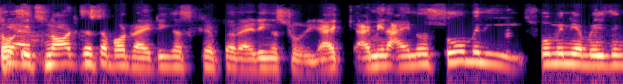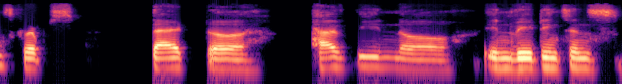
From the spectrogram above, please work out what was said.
so Yeah. it's not just about writing a script or writing a story i i mean i know so many so many amazing scripts that uh, have been uh, in waiting since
